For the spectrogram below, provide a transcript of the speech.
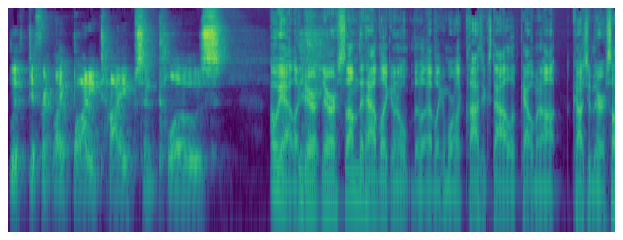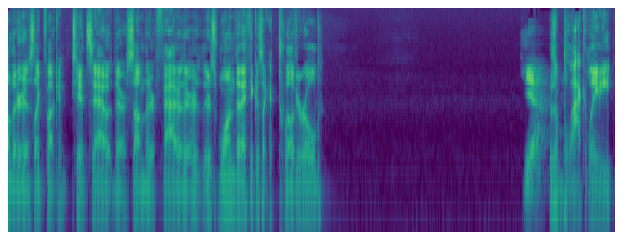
with different like body types and clothes. Oh yeah, like there there are some that have like an old, that have like a more like classic style of Catwoman costume. There are some that are just like fucking tits out. There are some that are fatter. There there's one that I think is like a twelve year old. Yeah. There's a black lady.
